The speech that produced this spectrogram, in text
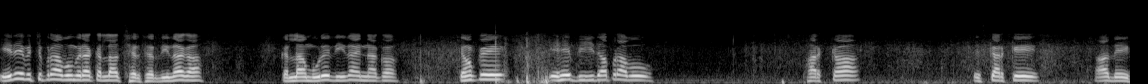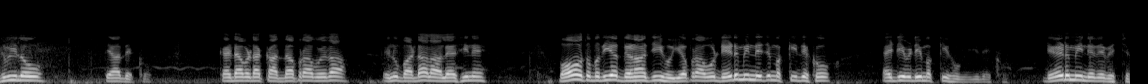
ਇਹਦੇ ਵਿੱਚ ਭਰਾਵੋ ਮੇਰਾ ਕੱਲਾ ਸਿਰ ਸਿਰ ਦੀਂਦਾਗਾ ਕੱਲਾ ਮੂਹਰੇ ਦੀਂਦਾ ਇੰਨਾ ਕੁ। ਕਿਉਂਕਿ ਇਹ ਬੀਜ ਦਾ ਭਰਾਵੋ ਫ਼ਰਕ ਆ। ਇਸ ਕਰਕੇ ਆਹ ਦੇਖ ਵੀ ਲਓ ਤੇ ਆਹ ਦੇਖੋ। ਕਿੱਡਾ ਵੱਡਾ ਕੱਦ ਆ ਭਰਾਵੋ ਇਹਦਾ। ਇਹਨੂੰ ਵਾਢਾ ਲਾ ਲਿਆ ਸੀ ਨੇ। ਬਹੁਤ ਵਧੀਆ ਦਿਨਾਂ 'ਚ ਹੀ ਹੋਈ ਆ ਭਰਾਵੋ। ਡੇਢ ਮਹੀਨੇ 'ਚ ਮੱਕੀ ਦੇਖੋ। ਐਡੀ ਵੱਡੀ ਮੱਕੀ ਹੋ ਗਈ ਜੀ ਦੇਖੋ। ਡੇਢ ਮਹੀਨੇ ਦੇ ਵਿੱਚ।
